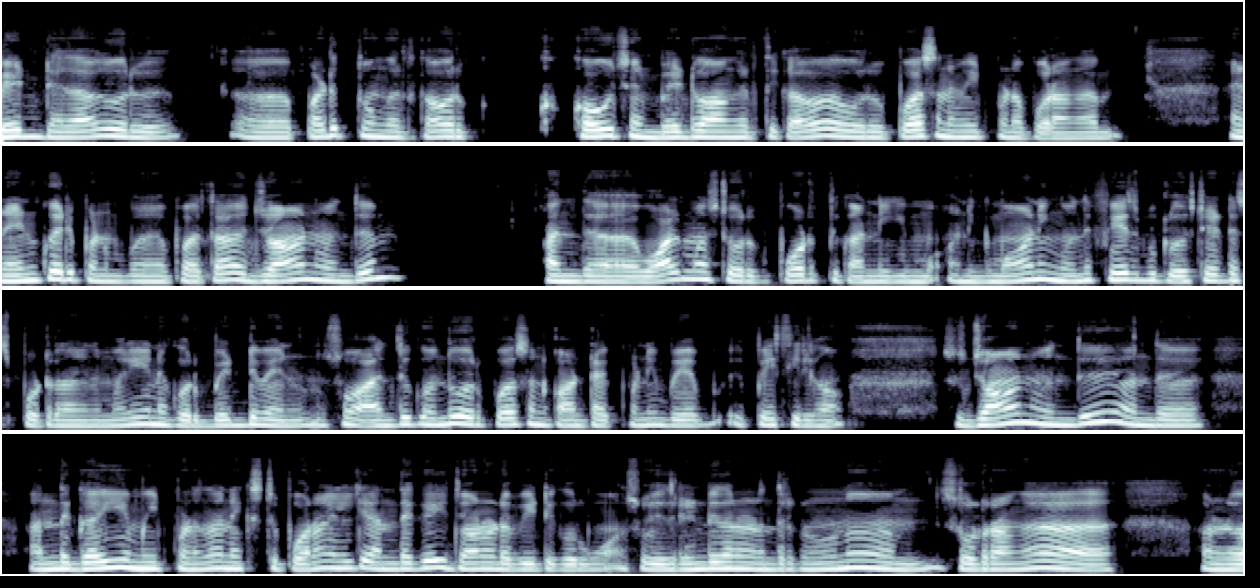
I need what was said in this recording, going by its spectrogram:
பெட் அதாவது ஒரு படுத்துங்கிறதுக்காக ஒரு கவுச் அண்ட் பெட் வாங்குறதுக்காக ஒரு பர்சனை மீட் பண்ண போகிறாங்க அண்ட் என்கொயரி பண்ண பார்த்தா ஜான் வந்து அந்த வால்மார்ட் ஸ்டோருக்கு போகிறதுக்கு அன்றைக்கி அன்றைக்கி மார்னிங் வந்து ஃபேஸ்புக்கில் ஒரு ஸ்டேட்டஸ் போட்டிருந்தாங்க. இந்த மாதிரி எனக்கு ஒரு பெட் வேணும்னு. ஸோ அதுக்கு வந்து ஒரு பர்சன் காண்டாக்ட் பண்ணி பே பேசியிருக்கான். ஸோ ஜான் வந்து அந்த அந்த கையை மீட் பண்ண தான் நெக்ஸ்ட்டு போகிறான் இல்லாட்டி அந்த கை ஜானோட வீட்டுக்கு வருவான். ஸோ இது ரெண்டு தான் நடந்திருக்கணும்னு சொல்கிறாங்க அவனோட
